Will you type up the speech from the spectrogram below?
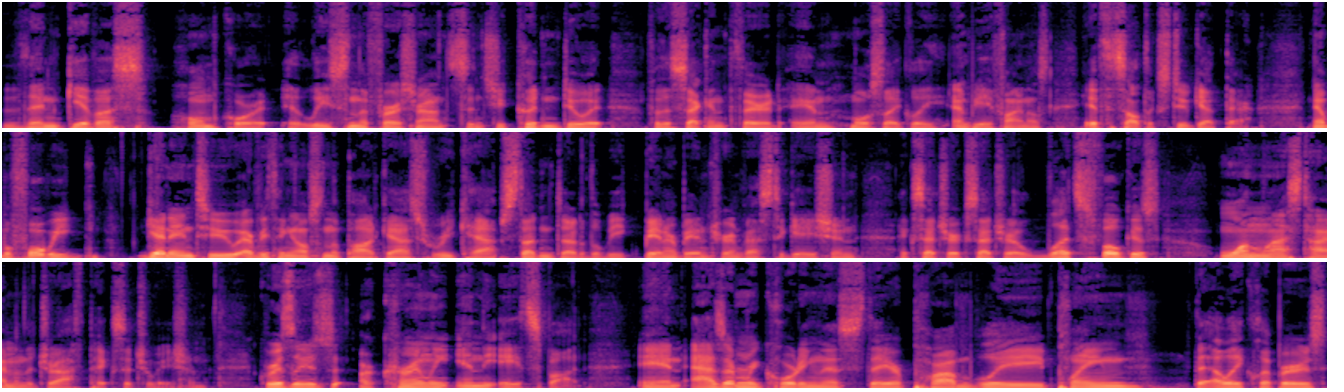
Then give us home court, at least in the first round, since you couldn't do it for the second, third, and most likely NBA Finals if the Celtics do get there. Now, before we get into everything else in the podcast, recap, stud and dud of the week, banner banter investigation, etc., etc., let's focus one last time on the draft pick situation. Grizzlies are currently in the eighth spot, and as I'm recording this, they are probably playing the LA Clippers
